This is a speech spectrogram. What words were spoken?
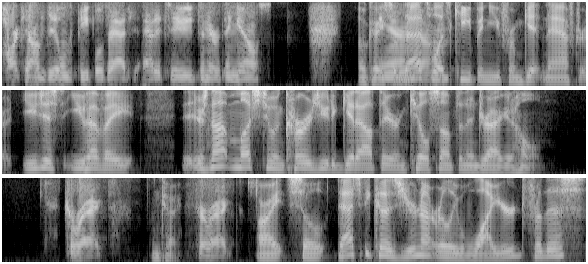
hard time dealing with people's ad- attitudes and everything else. Okay, so that's um, what's keeping you from getting after it. You just you have a there's not much to encourage you to get out there and kill something and drag it home. Correct. Okay. Correct. All right. So that's because you're not really wired for this.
